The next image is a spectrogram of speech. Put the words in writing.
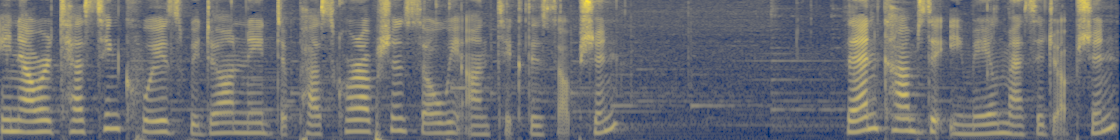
In our testing quiz, we don't need the pass score option, so we untick this option. Then comes the email message option.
